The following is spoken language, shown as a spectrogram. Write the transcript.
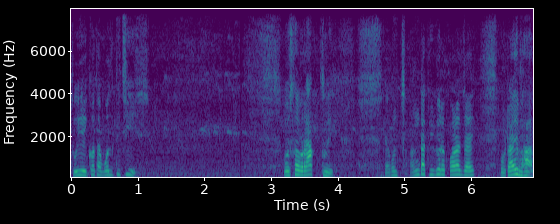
তুই এই কথা বলতেছিস? ওসব রাখ তুই। এখন চানটা কী করে করা যায় ওটাই ভাব।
